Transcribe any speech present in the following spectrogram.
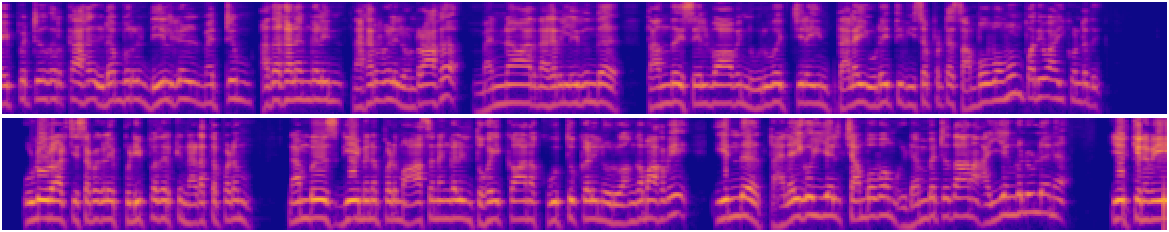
கைப்பற்றுவதற்காக இடம்பெறும் டீல்கள் மற்றும் அதகலங்களின் நகர்வுகளில் ஒன்றாக மன்னார் நகரில் இருந்த தந்தை செல்வாவின் உருவச்சிலையின் தலை உடைத்து வீசப்பட்ட சம்பவமும் பதிவாகிக் கொண்டது. உள்ளூராட்சி சபைகளை பிடிப்பதற்கு நடத்தப்படும் நம்பர்ஸ் கேம் எனப்படும் ஆசனங்களின் தொகைக்கான கூத்துக்களின் ஒரு அங்கமாகவே இந்த தலைகொய்யல் சம்பவம் இடம்பெற்றதான ஐயங்கள் உள்ளன. ஏற்கனவே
